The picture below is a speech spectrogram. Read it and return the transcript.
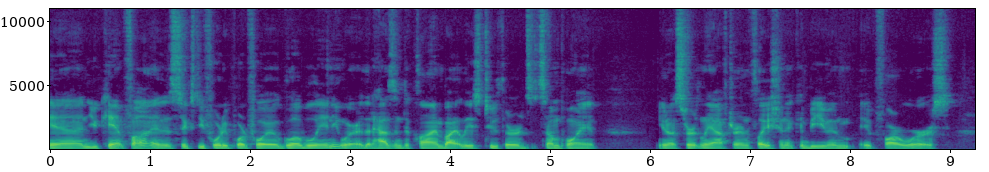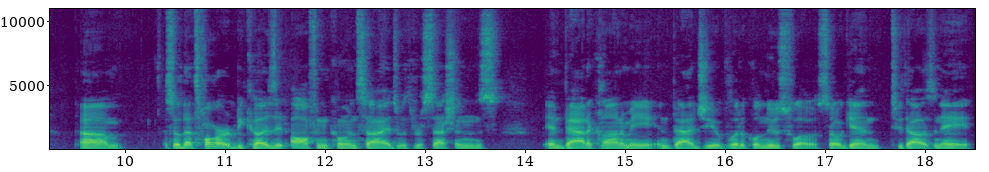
And you can't find a 60 40 portfolio globally anywhere that hasn't declined by at least two thirds at some point. You know, certainly after inflation, it can be even far worse. Um, so that's hard because it often coincides with recessions and bad economy and bad geopolitical news flow. So again, 2008,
